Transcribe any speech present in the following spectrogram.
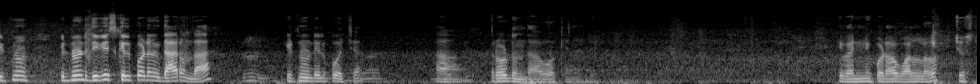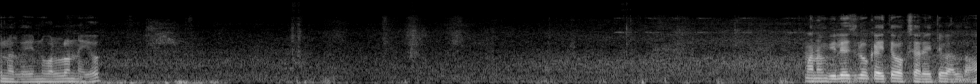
ఇటు నుండి ఇటు నుండి దివీస్కి వెళ్ళిపోవడానికి దారి ఉందా? ఇటు నుండి వెళ్ళిపోవచ్చా? రోడ్డు ఉందా? ఓకేనండి. ఇవన్నీ కూడా వలలు చూస్తున్నారు కదా ఎన్ని వలలు ఉన్నాయో. మనం విలేజ్లోకి అయితే ఒకసారి అయితే వెళ్దాం.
